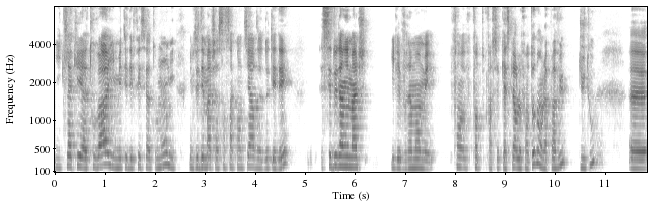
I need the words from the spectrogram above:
Il claquait à tout va, il mettait des fessées à tout le monde, il, il faisait des matchs à 150 yards de TD. Ces deux derniers matchs, il est vraiment, mais enfin c'est Casper le fantôme, on l'a pas vu du tout. Euh,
